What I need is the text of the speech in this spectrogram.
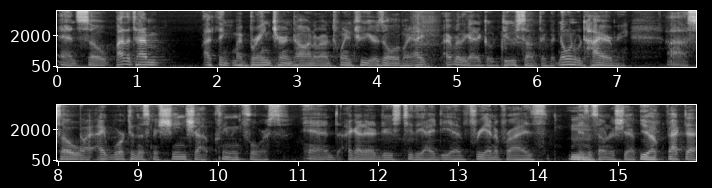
and so by the time I think my brain turned on around 22 years old, I'm like, I, I really got to go do something, but no one would hire me. Uh, so I, I worked in this machine shop cleaning floors. And I got introduced to the idea of free enterprise, business ownership. Yep. In fact, uh,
